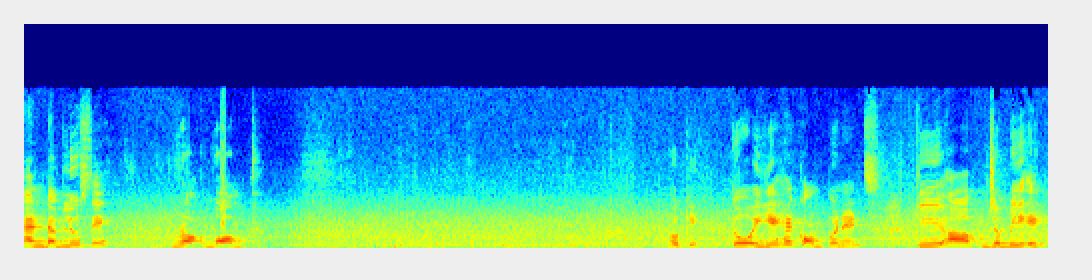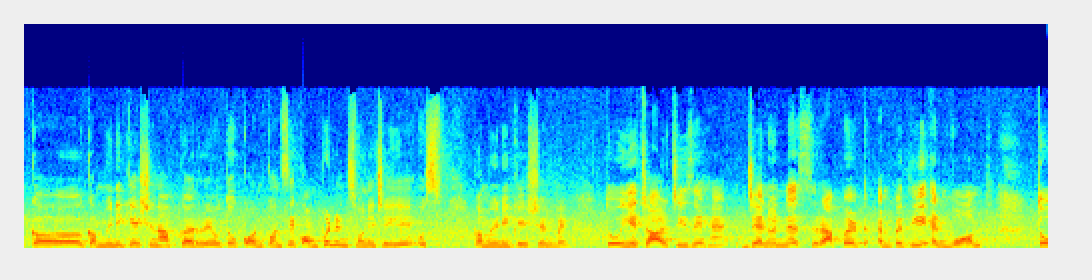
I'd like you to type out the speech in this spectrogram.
एंड डब्ल्यू से वॉम्थ ओके okay, तो ये है कंपोनेंट्स कि आप जब भी एक कम्युनिकेशन आप कर रहे हो तो कौन कौन से कंपोनेंट्स होने चाहिए उस कम्युनिकेशन में? तो ये चार चीज़ें हैं genuineness rapid empathy and warmth तो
